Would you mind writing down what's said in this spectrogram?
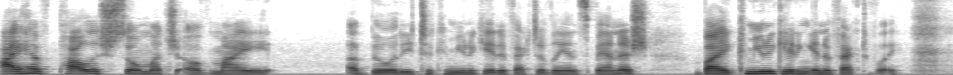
I have polished so much of my ability to communicate effectively in Spanish by communicating ineffectively.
